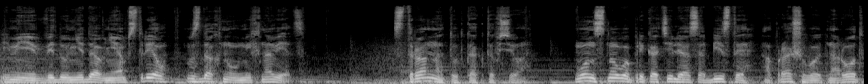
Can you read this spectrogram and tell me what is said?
Имея в виду недавний обстрел, вздохнул Михновец. Странно тут как-то все. Вон снова прикатили особисты, опрашивают народ,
